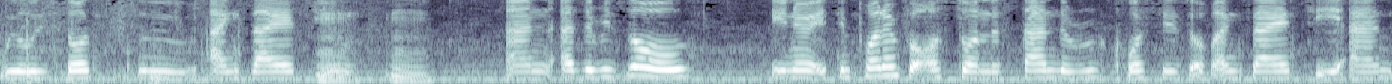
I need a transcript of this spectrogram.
will result to anxiety. Mm, And as a result, you know, it's important for us to understand the root causes of anxiety and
